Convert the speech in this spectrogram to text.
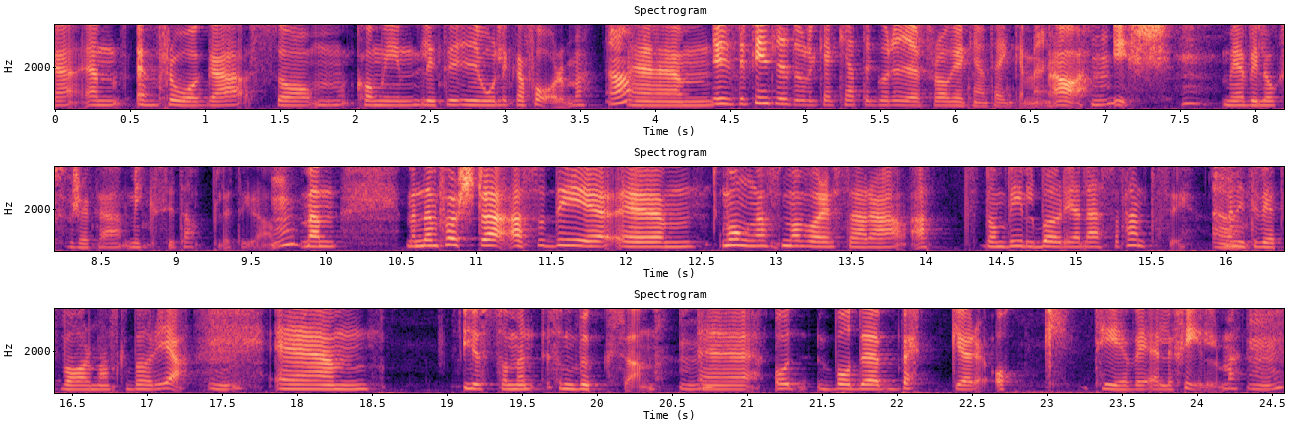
Mm. en, en fråga som kom in lite i olika form. Ja. Ehm, Just, det finns lite olika kategorier frågor kan jag tänka mig. Ja, Mm. ish. Men jag vill också försöka mix it up lite grann. Men, men den första, alltså det är ehm, många som har varit sådär att de vill börja läsa fantasy. Ja. Men inte vet var man ska börja. Mm. Ehm, just som, en, som vuxen. Mm. Eh, och både böcker och tv eller film. Mm.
